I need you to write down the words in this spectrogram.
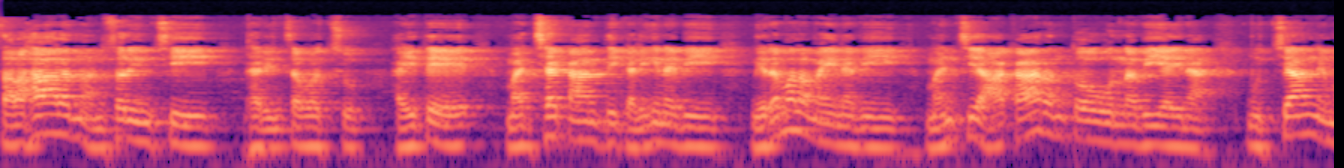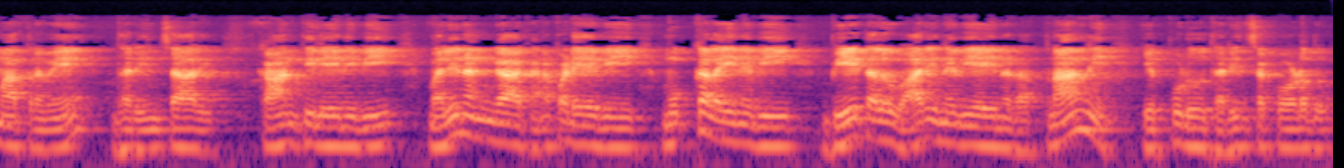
సలహాలను అనుసరించి ధరించవచ్చు. అయితే మధ్యకాంతి కలిగినవి నిర్మలమైనవి మంచి ఆకారంతో ఉన్నవి అయిన ముత్యాల్ని మాత్రమే ధరించాలి. కాంతి లేనివి మలినంగా కనపడేవి ముక్కలైనవి బీటలు వారినవి అయిన రత్నాల్ని ఎప్పుడూ ధరించకూడదు.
